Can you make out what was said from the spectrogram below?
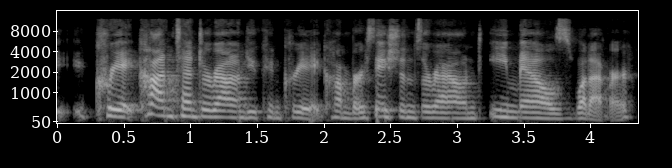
eh, create content around, you can create conversations around, emails, whatever.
